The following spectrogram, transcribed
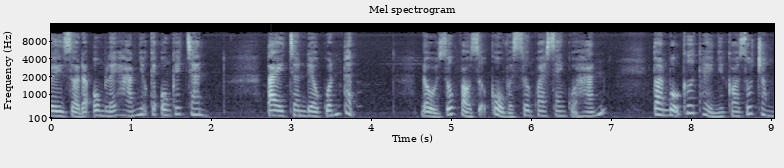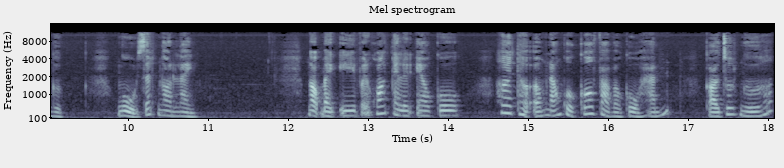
Bây giờ đã ôm lấy hắn những cái ôm cái chăn. Tay chân đều quấn thật. Đầu rúc vào giữa cổ và xương quai xanh của hắn. Toàn bộ cơ thể như co rút trong ngực. Ngủ rất ngon lành. Ngọc Bạch Y vẫn khoác tay lên eo cô. Hơi thở ấm nóng của cô vào vào cổ hắn. Có chút ngứa,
